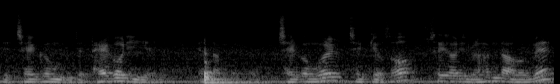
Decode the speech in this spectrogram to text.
이제 재금 이제 대거리에 해당되는 재금을 제껴서 세열이를 한 다음에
